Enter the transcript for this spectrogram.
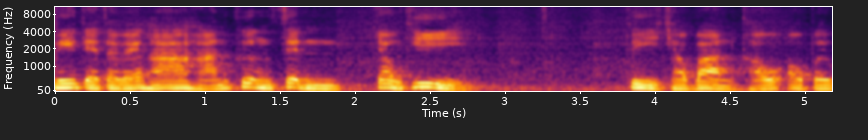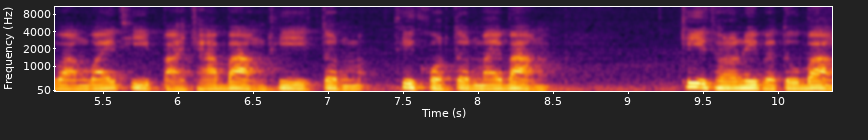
มีแต่แสวงหาอาหารเครื่องเส้นเจ้าที่ที่ชาวบ้านเขาเอาไปวางไว้ที่ป่าช้าบ้างที่ต้นที่โคนต้นไม้บ้าง ที่ธรณีประตูบ้าง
